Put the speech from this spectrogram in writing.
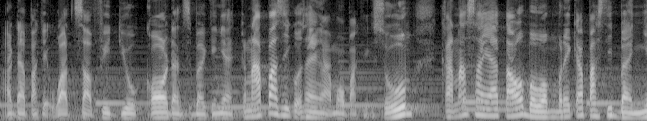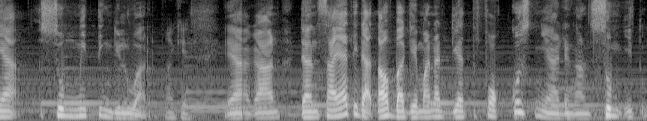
ada pakai WhatsApp video call dan sebagainya. Kenapa sih kok saya nggak mau pakai Zoom? Karena saya tahu bahwa mereka pasti banyak Zoom meeting di luar, Oke. ya kan? Dan saya tidak tahu bagaimana dia fokusnya dengan Zoom itu.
